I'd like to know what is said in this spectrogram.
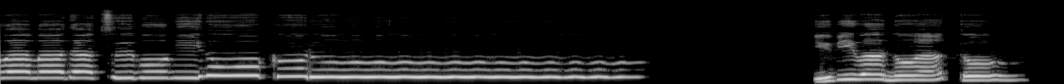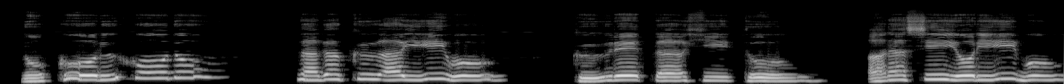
はまだつぼみの頃。指輪の後、残るほど、長く愛をくれた人、嵐よりも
